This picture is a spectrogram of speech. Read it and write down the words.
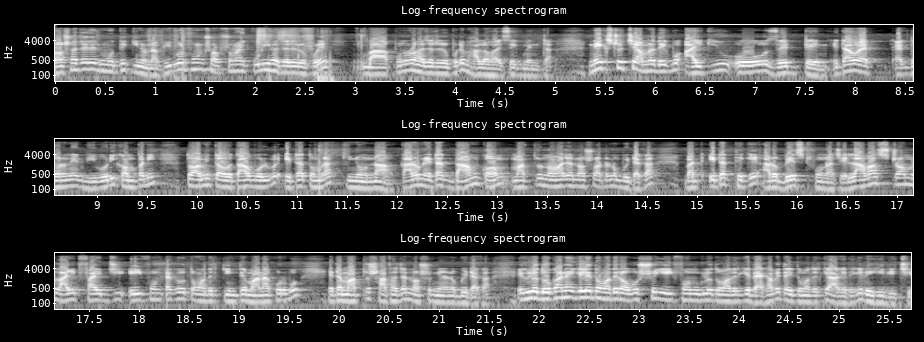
দশ হাজারের মধ্যে কিনো না। ভিভোর ফোন সবসময় কুড়ি হাজারের উপরে বা পনেরো হাজারের উপরে ভালো হয় সেগমেন্টটা নেক্সট হচ্ছে আমরা দেখব আইকিউ ও জেড টেন এটাও এক এক ধরনের ভিভোরই কোম্পানি তো আমি তাও তাও বলব, এটা তোমরা কিনো না। কারণ এটার দাম কম, মাত্র ন হাজার নশো আটানব্বই টাকা বাট এটার থেকে আরও বেস্ট ফোন আছে। Lava Storm Lite five G এই ফোনটাকেও তোমাদের কিনতে মানা করব। এটা মাত্র সাত হাজার নশো নিরানব্বই টাকা। এগুলো দোকানে গেলে তোমাদের অবশ্যই এই ফোনগুলো তোমাদেরকে দেখাবে, তাই তোমাদেরকে আগে থেকে দেখিয়ে দিচ্ছি।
